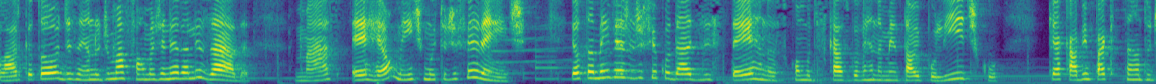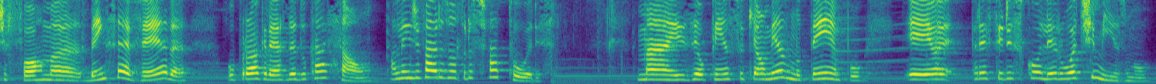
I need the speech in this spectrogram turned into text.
Claro que eu estou dizendo de uma forma generalizada, mas é realmente muito diferente. Eu também vejo dificuldades externas, como descaso governamental e político, que acabam impactando de forma bem severa o progresso da educação, além de vários outros fatores. Mas eu penso que, ao mesmo tempo, eu prefiro escolher o otimismo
